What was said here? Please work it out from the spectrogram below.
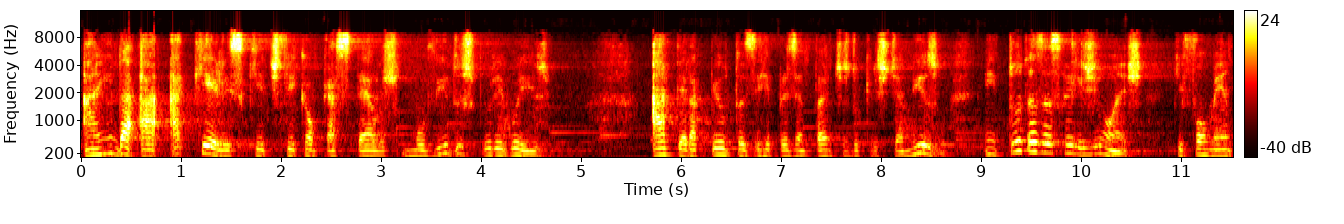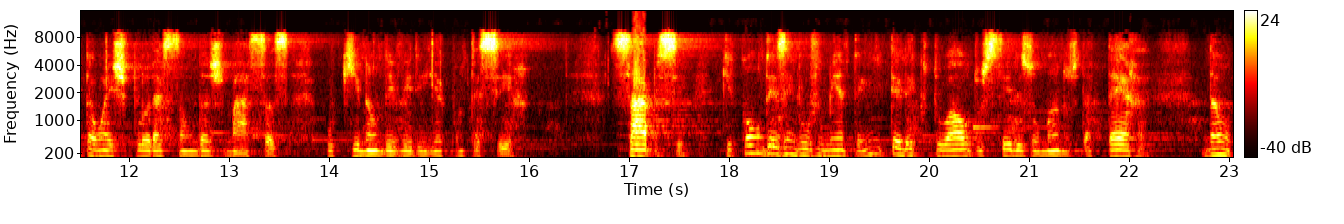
ainda há aqueles que edificam castelos movidos por egoísmo. Há terapeutas e representantes do cristianismo em todas as religiões que fomentam a exploração das massas, o que não deveria acontecer. Sabe-se que com o desenvolvimento intelectual dos seres humanos da Terra, não,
